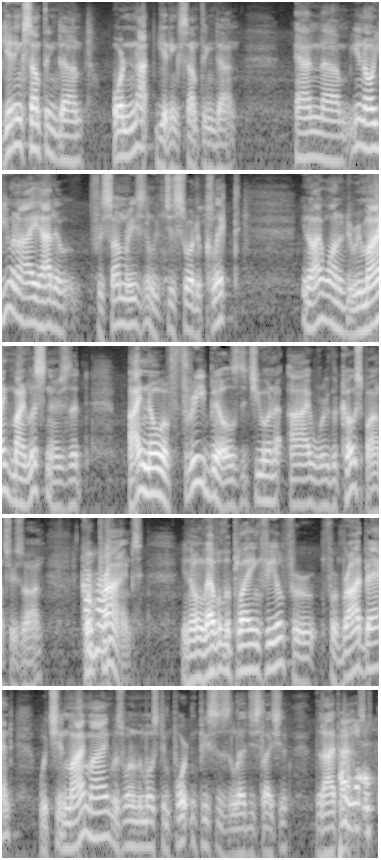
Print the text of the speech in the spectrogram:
getting something done or not getting something done. And, um, you know, you and I had a, for some reason, we just sort of clicked. You know, I wanted to remind my listeners that I know of three bills that you and I were the co sponsors on, co primes. You know, level the playing field for, for broadband, which in my mind was one of the most important pieces of legislation that I passed. Oh passed. yes.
